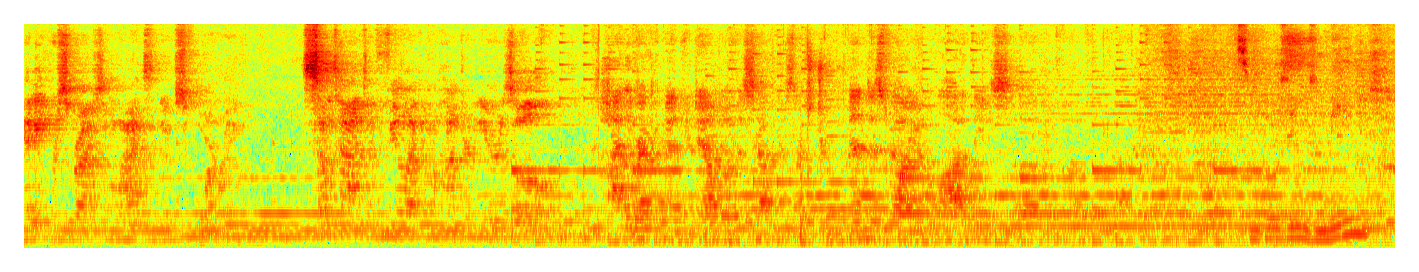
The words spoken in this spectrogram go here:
and he prescribed some laxatives for me. Sometimes I feel like I'm 100 years old. highly recommend you download this app because there's tremendous value in a lot of these. Uh, uh, Symposiums and meetings.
